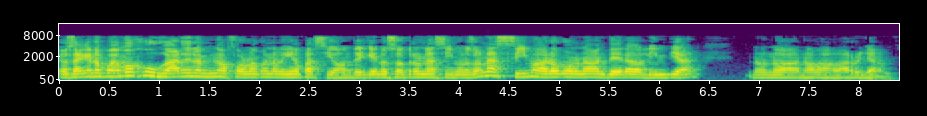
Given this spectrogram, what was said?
O sea que no podemos jugar de la misma forma, con la misma pasión de que nosotros nacimos. Nosotros nacimos ahora con una bandera de Olimpia, no, arrullaron.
